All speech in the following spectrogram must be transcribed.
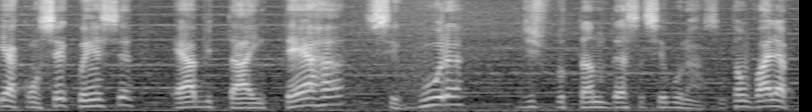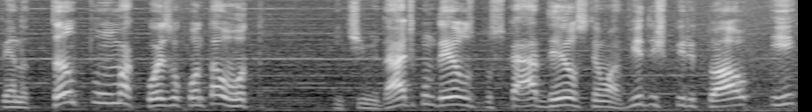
E a consequência é habitar em terra segura, desfrutando dessa segurança. Então vale a pena tanto uma coisa quanto a outra. Intimidade com Deus, buscar a Deus, ter uma vida espiritual e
